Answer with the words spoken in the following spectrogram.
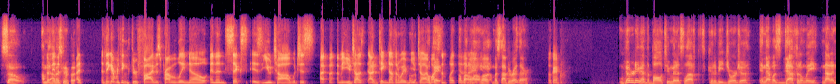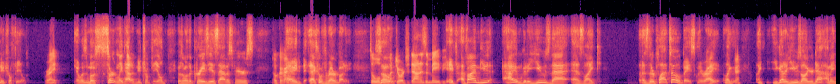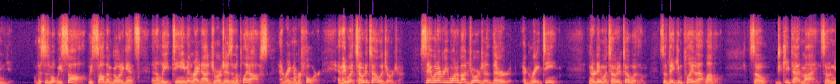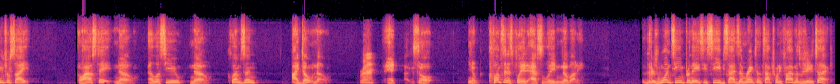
So I'm, I am just going to. I, I think everything through five is probably no, and then six is Utah, which is I, I mean Utah. I'd take nothing away from Utah. I okay. watched them play the other I'm, I'm, I'm, gonna stop you right there. Okay. Notre Dame had the ball two minutes left, could have beat Georgia, and that was definitely not a neutral field. Right. It was most certainly not a neutral field. It was one of the craziest atmospheres. Okay. I mean, that comes from everybody. So we'll so put Georgia down as a maybe. If if I'm you, I am going to use that as like as their plateau, basically, right? Like, okay. like you got to use all your data. I mean, this is what we saw. We saw them going against an elite team, and right now Georgia is in the playoffs at rank number four, and they went toe to toe with Georgia. Say whatever you want about Georgia, they're a great team. Notre Dame went toe to toe with them, so they can play to that level. So to keep that in mind. So neutral site, Ohio State, no. LSU, no. Clemson, I don't know. Right. And so you know, Clemson has played absolutely nobody. There's one team from the ACC besides them ranked in the top 25, and that's Virginia Tech.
